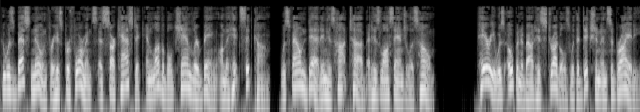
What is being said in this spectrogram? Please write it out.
who was best known for his performance as sarcastic and lovable Chandler Bing on the hit sitcom, was found dead in his hot tub at his Los Angeles home. Perry was open about his struggles with addiction and sobriety,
